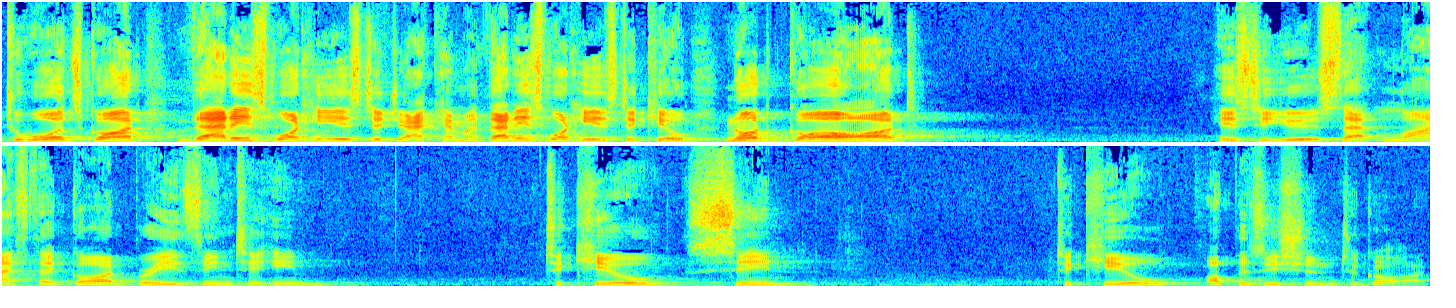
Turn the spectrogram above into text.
towards God. That is what he is to jackhammer. That is what he is to kill. Not God. He is to use that life that God breathes into him to kill sin, to kill opposition to God.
